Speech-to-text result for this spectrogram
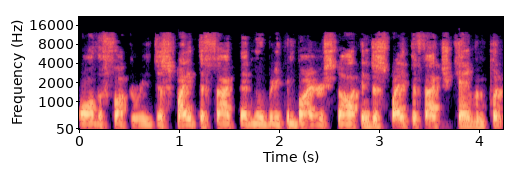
all the fuckery, despite the fact that nobody can buy your stock, and despite the fact you can't even put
